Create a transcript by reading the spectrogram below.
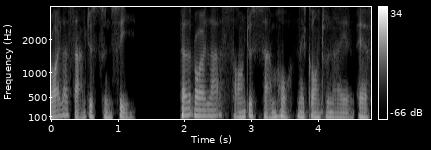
ร้อยละ 3.04 และร้อยละ 2.36 ในกองทุน IMF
